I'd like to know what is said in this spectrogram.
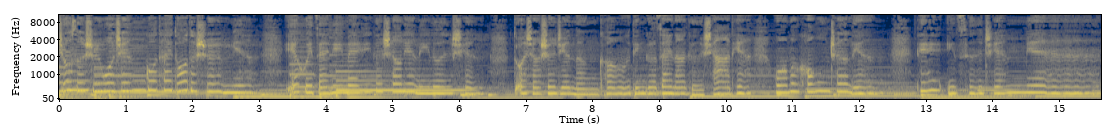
就算是我见过太多的世面，也会在你每个笑脸里沦陷。多想时间能够定格在那个夏天，我们红着脸。第一次见面。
